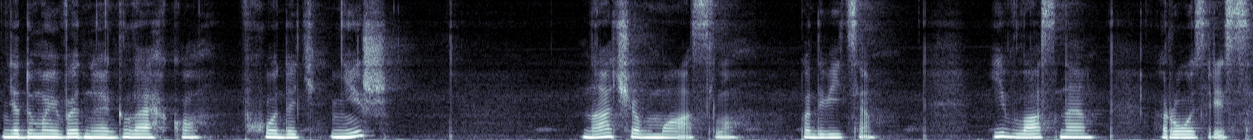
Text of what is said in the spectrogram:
Я думаю, видно, як легко входить ніж, наче в масло. Подивіться. І, власне, розріз.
